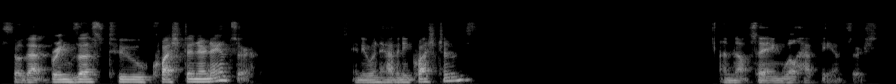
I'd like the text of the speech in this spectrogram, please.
So that brings us to question and answer. Anyone have any questions? I'm not saying we'll have the answers.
